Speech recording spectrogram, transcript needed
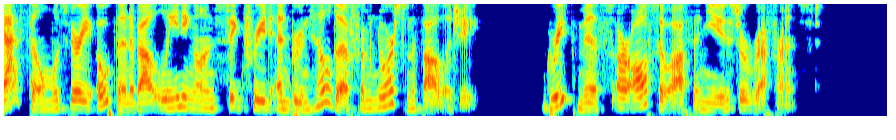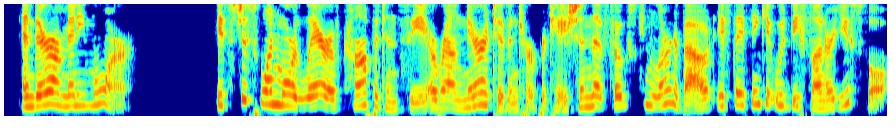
That film was very open about leaning on Siegfried and Brunhilde from Norse mythology. Greek myths are also often used or referenced. And there are many more. It's just one more layer of competency around narrative interpretation that folks can learn about if they think it would be fun or useful.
